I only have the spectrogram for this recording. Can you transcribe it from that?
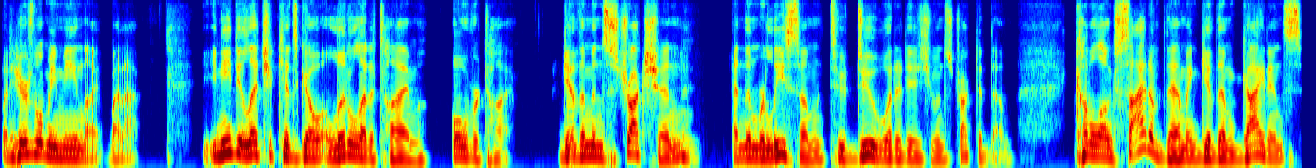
But here's what we mean like, by that you need to let your kids go a little at a time over time, give them instruction, mm. and then release them to do what it is you instructed them. Come alongside of them and give them guidance,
